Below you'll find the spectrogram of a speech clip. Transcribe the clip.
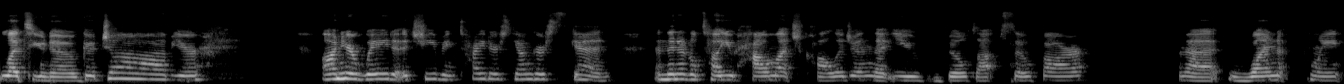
lets you know, good job, you're on your way to achieving tighter, younger skin. And then it'll tell you how much collagen that you've built up so far. I'm at 1.12%.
